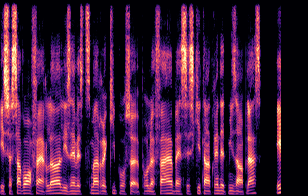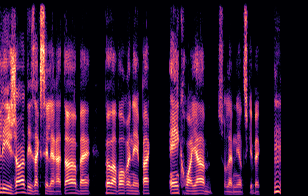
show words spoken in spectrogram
et ce savoir-faire-là, les investissements requis pour, ce, pour le faire, ben, c'est ce qui est en train d'être mis en place. Et les gens des accélérateurs ben, peuvent avoir un impact incroyable sur l'avenir du Québec. Hmm.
